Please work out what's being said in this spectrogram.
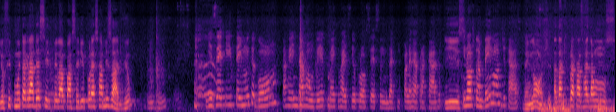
E eu fico muito agradecido pela parceria e por essa amizade, viu? Dizer que tem muita goma, tá? ainda vão ver como é que vai ser o processo ainda aqui para levar para casa. Isso. E nós estamos bem longe de casa. Bem longe. A daqui para casa vai dar uns,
